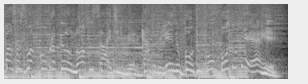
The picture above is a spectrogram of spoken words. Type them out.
Faça sua compra pelo nosso site mercadomilênio.com.br.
